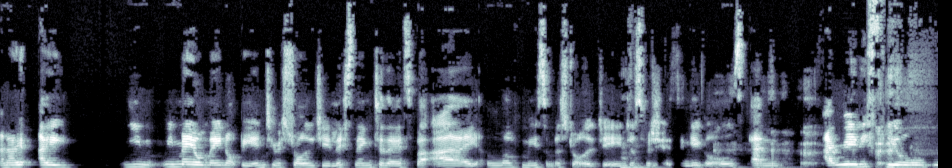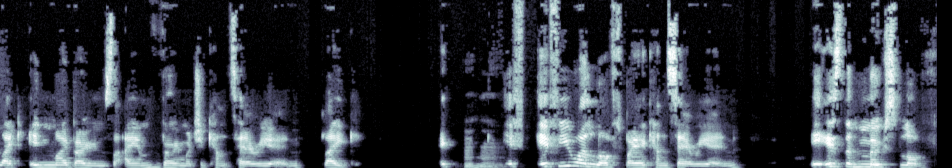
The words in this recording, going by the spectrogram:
and I, I, you, you may or may not be into astrology listening to this, but I love me some astrology just for shits and giggles. And I really feel like in my bones that I am very much a Cancerian. Like, mm-hmm. if if you are loved by a Cancerian, it is the most loved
